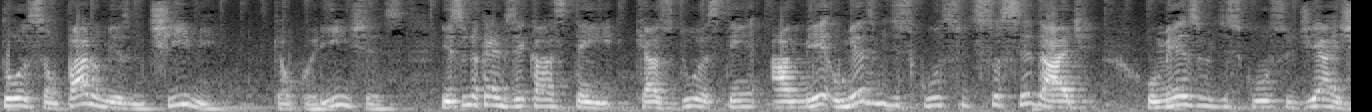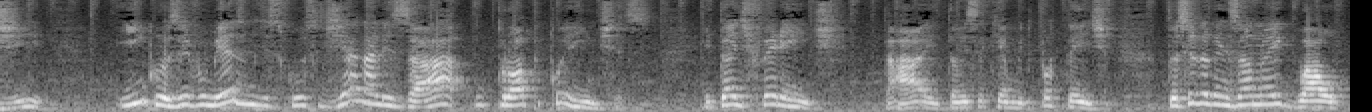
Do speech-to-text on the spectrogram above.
torçam para o mesmo time, que é o Corinthians, isso não quer dizer que elas têm, que as duas têm me, o mesmo discurso de sociedade, o mesmo discurso de agir e inclusive o mesmo discurso de analisar o próprio Corinthians. Então é diferente, tá? Então isso aqui é muito potente. Torcida organizada não é igual,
